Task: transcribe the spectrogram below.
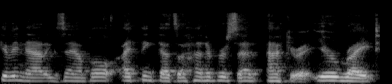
giving that example. I think that's 100% accurate. You're right.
